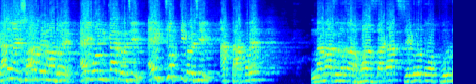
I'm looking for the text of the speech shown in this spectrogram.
কালেমায়ে মাধ্যমে এই অঙ্গীকার করেছি, এই চুক্তি করেছি। আর তারপরে নামাজ রোজা হজ, যাকাত সেগুলো তো পূর্ণ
